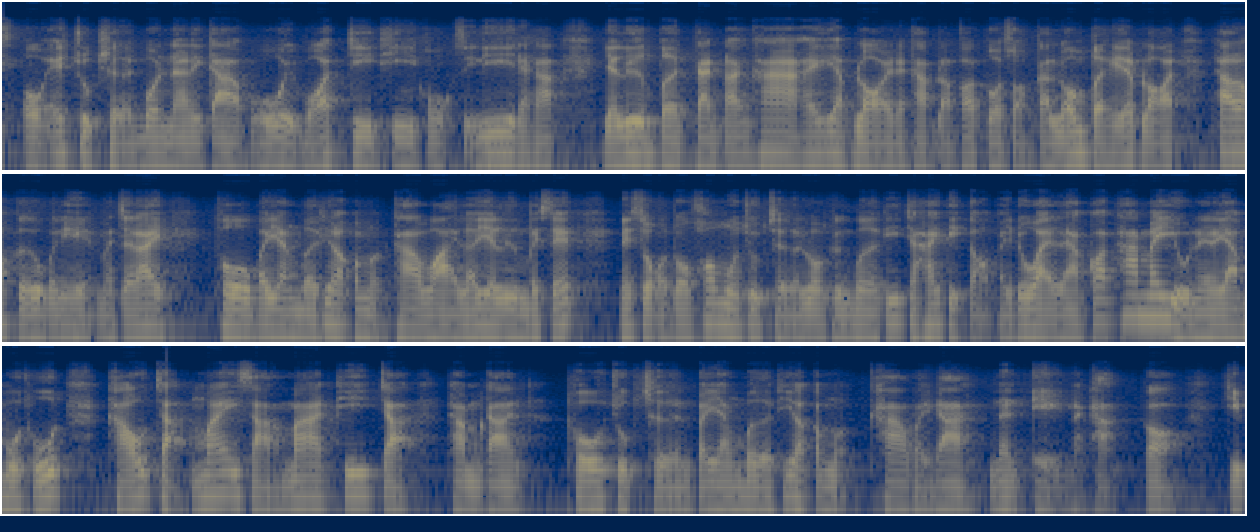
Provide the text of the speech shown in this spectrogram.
SOS ฉุกเฉินบนนาฬิกา Huawei Watch GT 6 Series นะครับ อย่าลืมเปิดการตั้งค่าให้เรียบร้อยนะครับ แล้วก็ตรวจสอบการล้มเปิดให้เรียบร้อย ถ้าเราเกิดอุบัติเหตุมันจะได้โทรไปยังเบอร์ที่เรากำหนดค่าไว้ แล้วอย่าลืมไปเซตในส่วนของตัวข้อมูลฉุกเฉินรวมถึงเบอร์ที่จะให้ติดต่อไปด้วย แล้วก็ถ้าไม่อยู่ในระยะบลูทูธเขาจะไม่สามารถที่จะทำการ ทรฉุกเฉินไปยังเบอร์ที่เรากำหนดค่าไว้ได้นั่นเองนะครับ ก็คลิป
